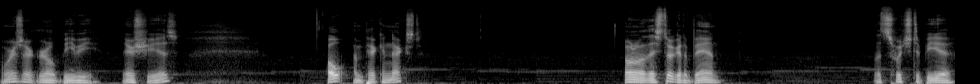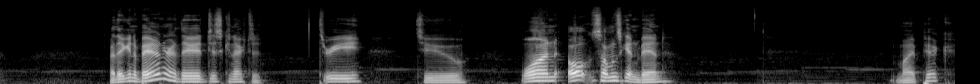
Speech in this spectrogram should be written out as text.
Where's our girl Bibi? There she is. Oh, I'm picking next. Oh no, they still get a ban. Let's switch to Bea. Are they gonna ban or are they disconnected? Three, two, one. Oh, someone's getting banned. My pick.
